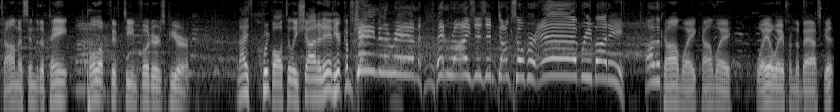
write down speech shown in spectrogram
Thomas into the paint. Pull up 15 footers pure. Nice quick ball till he shot it in. Here comes Cain to the rim and rises and dunks over everybody on the Conway. Conway way away from the basket.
